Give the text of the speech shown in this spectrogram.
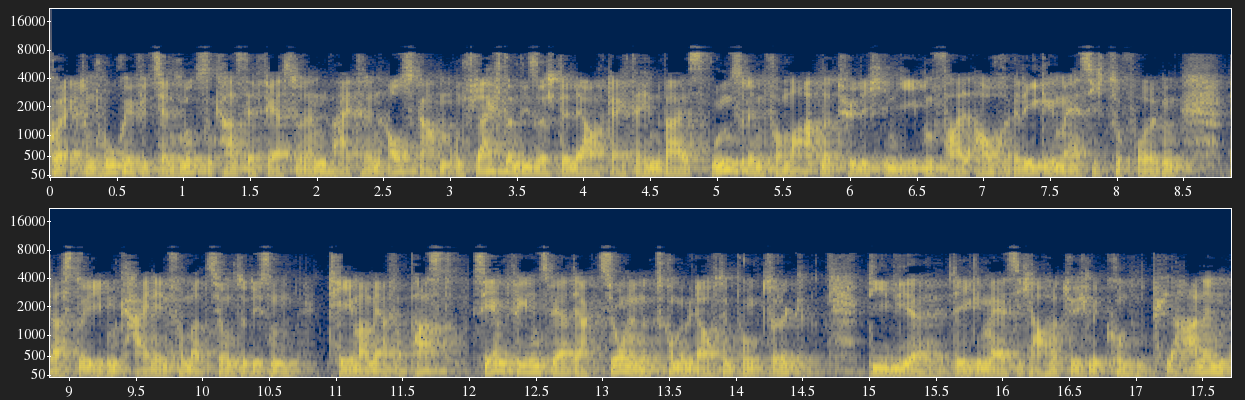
korrekt und hocheffizient nutzen kannst, erfährst du in weiteren Ausgaben. Und vielleicht an dieser Stelle auch gleich der Hinweis, unserem Format natürlich in jedem Fall auch regelmäßig zu folgen, dass du eben keine Information zu diesem Thema mehr verpasst. Sehr empfehlenswerte Aktionen, jetzt kommen wir wieder auf den Punkt zurück, die wir regelmäßig auch natürlich mit Kunden planen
